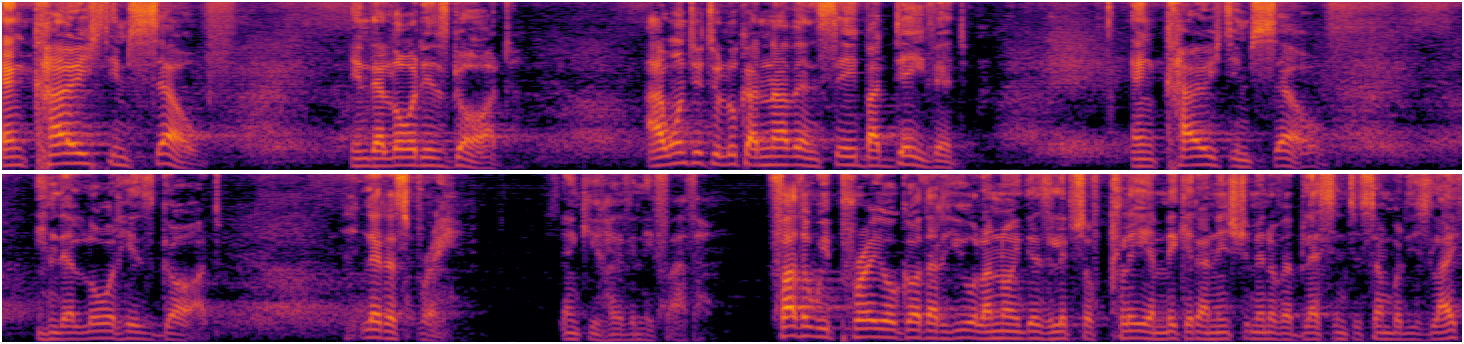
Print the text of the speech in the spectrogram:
encouraged himself in the Lord his God. I want you to look at another and say, But David encouraged himself in the Lord his God. Let us pray. Thank you, Heavenly Father. Father, we pray, oh God, that you will anoint these lips of clay and make it an instrument of a blessing to somebody's life.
